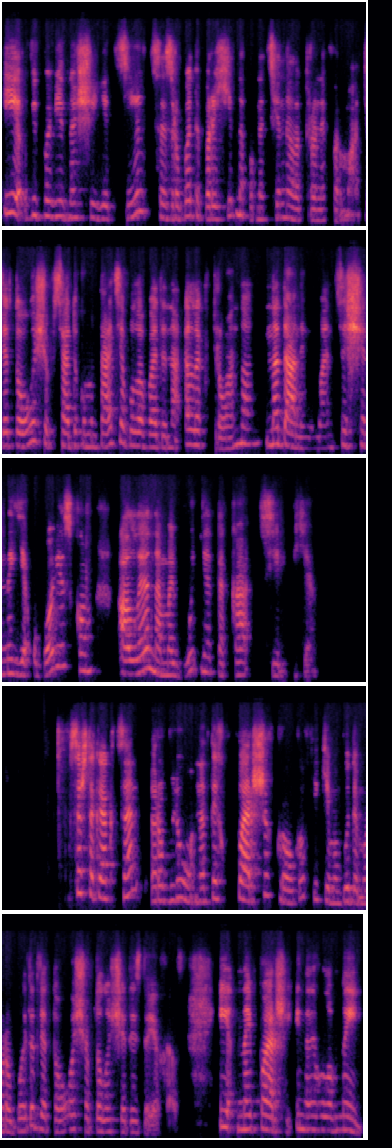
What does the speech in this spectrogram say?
І відповідно, що є ціль, це зробити перехід на повноцінний електронний формат для того, щоб вся документація була введена електронно. На даний момент це ще не є обов'язком, але на майбутнє така ціль є. Все ж таки акцент роблю на тих перших кроках, які ми будемо робити для того, щоб долучитись до eHealth. І найперший і найголовний,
